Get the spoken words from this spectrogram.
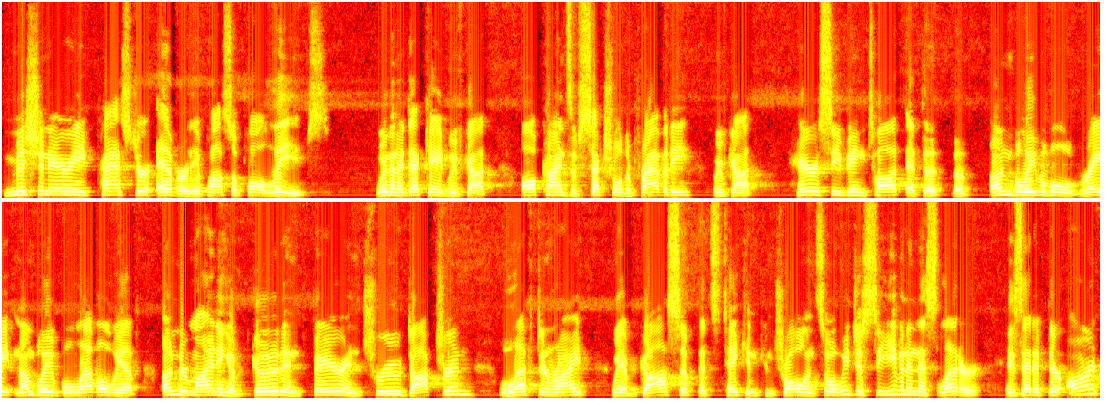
missionary pastor ever, the Apostle Paul leaves, within a decade, we've got all kinds of sexual depravity. We've got heresy being taught at the, the unbelievable rate and unbelievable level. We have undermining of good and fair and true doctrine left and right. We have gossip that's taken control. And so, what we just see, even in this letter, is that if there aren't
